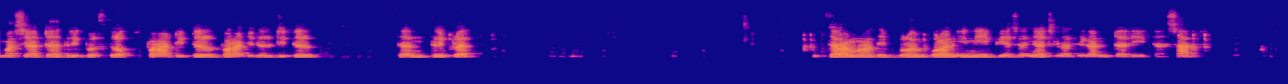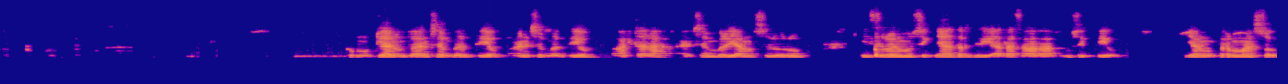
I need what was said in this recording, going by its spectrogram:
masih ada triple stroke, paradiddle, paradiddle diddle, dan triplet. Cara melatih pukulan-pukulan ini biasanya dilatihkan dari dasar. Kemudian untuk ensemble tiup, ensemble tiup adalah ensemble yang seluruh Instrumen musiknya terdiri atas alat-alat musik tiup. Yang termasuk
